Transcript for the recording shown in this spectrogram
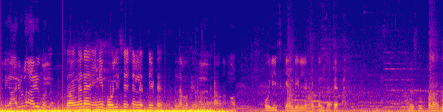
അല്ലെങ്കിൽ കാര്യമുള്ള കാര്യമൊന്നുമല്ല. അങ്ങനെ ഇനി പോലീസ് സ്റ്റേഷനിൽ എത്തിയിട്ട് നമുക്ക് കാണാം. പോലീസ് ക്യാന്റീനിലെ കട്ടൻ ചായ അത് സൂപ്പറാണ്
